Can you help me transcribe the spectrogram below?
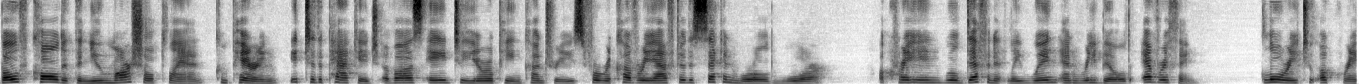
Both called it the new Marshall Plan, comparing it to the package of US aid to European countries for recovery after the Second World War. Ukraine will definitely win and rebuild everything. Glory to Ukraine.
